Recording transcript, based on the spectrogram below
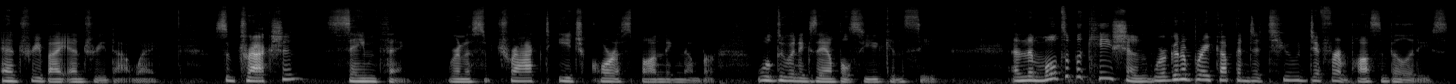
entry by entry that way. Subtraction, same thing. We're going to subtract each corresponding number. We'll do an example so you can see. And the multiplication, we're going to break up into two different possibilities.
